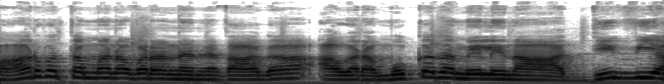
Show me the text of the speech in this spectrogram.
ಪಾರ್ವತಮ್ಮನವರ ನೆನೆದಾಗ ಅವರ ಮುಖದ ಮೇಲಿನ ದಿವ್ಯ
